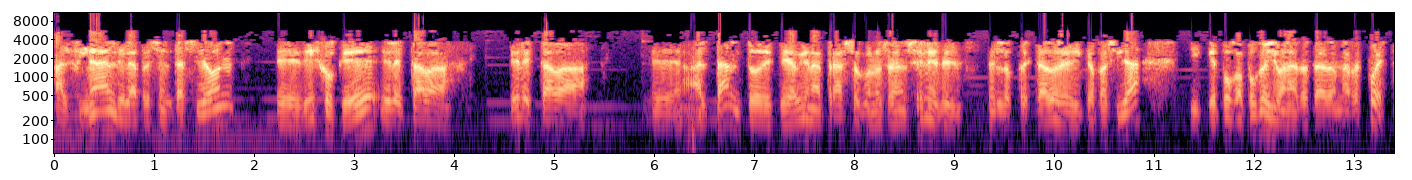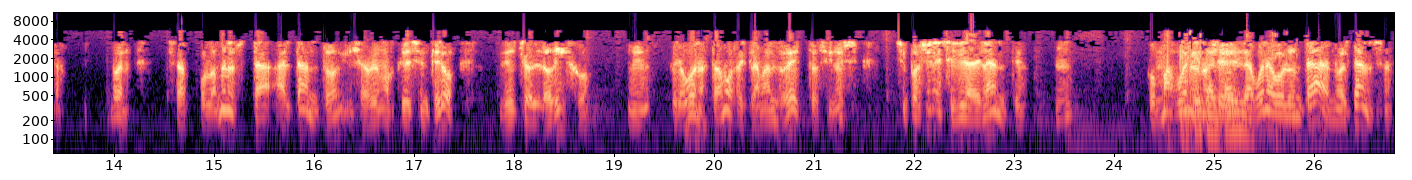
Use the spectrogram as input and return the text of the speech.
al final de la presentación eh, dijo que él estaba él estaba eh, al tanto de que había un atraso con los aranceles de, los prestadores de discapacidad y que poco a poco iban a tratar de dar una respuesta. Bueno, o sea, por lo menos está al tanto y sabemos que él se enteró. De hecho, él lo dijo. ¿eh? Pero bueno, estamos reclamando esto. Si no es es imposible seguir adelante. Con más buena, no sé, la buena voluntad no alcanza.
